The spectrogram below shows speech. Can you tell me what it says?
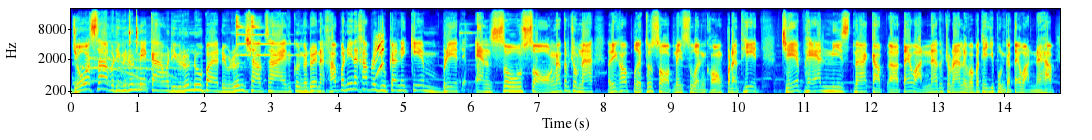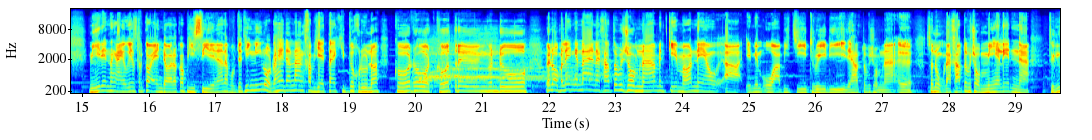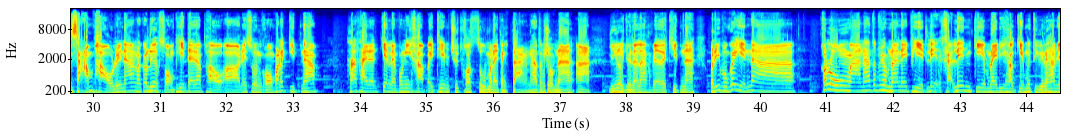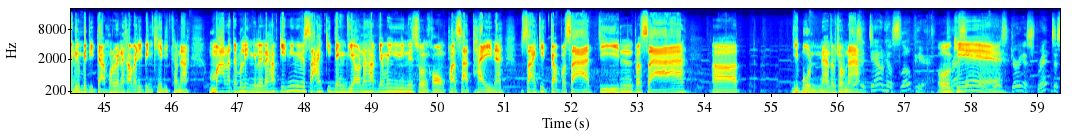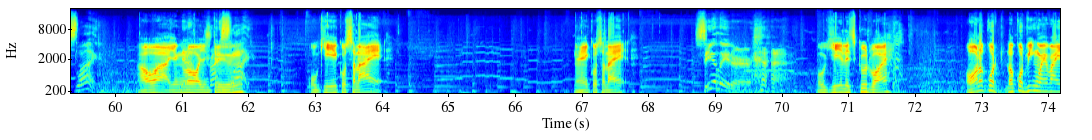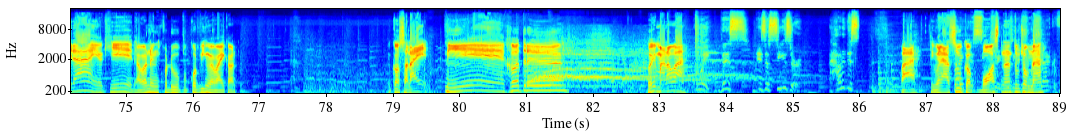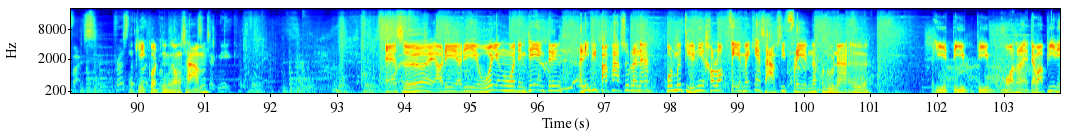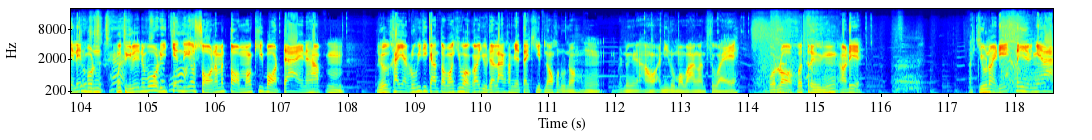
โยซาสวัสดีวัยรุ่นเมกาสวัสดีวัยรุ่นดูไปสวัสดีวัยรุ่นชาวไทยทุกคนกันด้วยนะครับ วันนี้นะครับเราอยู่กันในเกม Bread and Soul 2 นะท่านผู้ชมนะ ตอนนี้เขาเปิดทดสอบในส่วนของประเทศเจแปนนิสนะกับอ่อไต้หวันนะท่านผู้ชมนะหรือว่าประเทศญี่ปุ่นกับไต้หวันนะครับมีให้เล่นทั้ง iOS แล้วก็ Android แล้วก็ PC เลยนะแต่ผมจะทิ้งลิงก์โหลดไว้ให้ด้านล่างคำบยายใต้คลิปด้วยคนดูเนาะโคตรโหดโคตรตรึงคนดูไปโหลดมาเล่นกันได้นะครับท่านผู้ชมนะ เป็นเกมแบบว่าแนวอ่า MMORPG 3D นะครับท่านผู้ชมนะเออสนุกนะครับท่านผู้ชมมีให้เล่นนะถึง3เผ่าเลยนะ แล้วก็เลือก 2 เพศได้นะเผ่าอ่าในส่วนของภารกิจนะครับถ้าไทยดันเจียนอะไรพวกนี้ครับไอเทมชุดคอสตูมอะไรต่างๆนะท่านผู้ชมนะอ่าลิงก์โหลดอยู่ด้านล่างคำบรรยาคลิปนะ วันนี้ผมก็เห็นอ่าเขาลงมานะท่านผู้ชมนะในเพจเล่นเล่นเกมอะไรดีข่าวเกมมือถือนะครับอย่าลืมไปติดตามเขาด้วยนะครับอันนี้เป็นเครดิตเขานะ มาเราจะมาเล่นกันเลยนะครับเกมนี้มีภาษาอังกฤษอย่างเดียวนะครับ ยังไม่มีในส่วนของภาษาไทยนะภาษาอังกฤษกับภาษาจีนภาษาอ่อ ญี่ปุ่นนะท่านผู้ชมนะ There's a downhill slope here. Okay. Press and hold this during a sprint to slide. เอาอะ ยังรอ Now, ยัง try ตรึง slide. โอเคกดสไลด์ไหนกดสไลด์ See you later. โอเค let's good boy อ๋อเรากดเรากดวิ่งไวๆได้โอเคเดี๋ยววันหนึ่งคนดูผมกดวิ่งไวๆก่อนแล้วก็สไลด์นี่เคอตรึงเฮ้ยมาแล้วว่ะ ไป ถึงเวลาสู้กับบอสนะทุกผู้ชมนะ Press the โอเค button กดหนึ่งสองสาม below to use the technique. แอสเอ้ยเอาดิ เอาดิโอ้ยยังโหดยังเท่ยังตรึง อันนี้พี่ปั๊บภาพสุดแล้วนะ บนมือถือนี่เขาล็อกเฟรมไว้แค่ 30 เฟรมนะคนดูนะ เออตีตีตีมอสเท่าไหร่แต่ว่าพี่เนี่ยเล่นบนมือถือ Lenovo Legion Duel 2นะมันต่อเมาส์คีย์บอร์ดได้นะครับอืมหรือใครอยากรู้วิธีการต่อเมาส์คีย์บอร์ดก็อยู่ด้านล่างคำยายใต้คลิปเนาะคนดูเนาะอืม แบบนึงนะเอาอันนี้ลงมาวางก่อนสวยโคตรหล่อโคตรตึงเอาดิสกิลหน่อยดินี่เป็นไงล่ะ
